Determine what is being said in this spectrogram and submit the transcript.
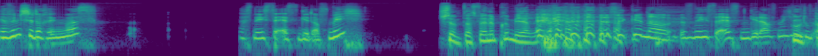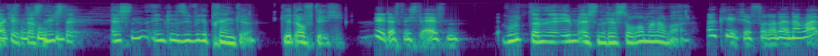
Ja, wünsch dir doch irgendwas. Das nächste Essen geht auf mich. Stimmt, das wäre eine Premiere. genau, das nächste Essen geht auf mich und Gut, du backst okay, das Kuchen. nächste Essen inklusive Getränke geht auf dich. Nee, das nächste Essen. Gut, dann eben essen Restaurant meiner Wahl. Okay, Restaurant deiner Wahl.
